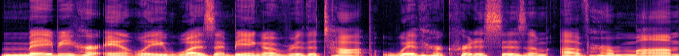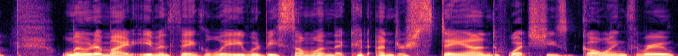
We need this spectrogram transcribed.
maybe her Aunt Li wasn't being over the top with her criticism of her mom. Luna might even think Li would be someone that could understand what she's going through.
